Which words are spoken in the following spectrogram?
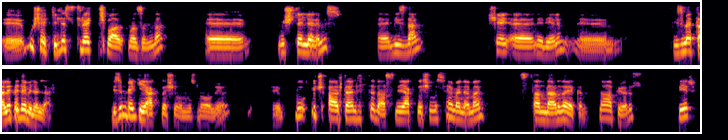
E, bu şekilde süreç bazında e, müşterilerimiz e, bizden şey e, ne diyelim e, hizmet talep edebilirler. Bizim peki yaklaşımımız ne oluyor? E, bu üç alternatifte de aslında yaklaşımımız hemen hemen standarda yakın. Ne yapıyoruz? Bir,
